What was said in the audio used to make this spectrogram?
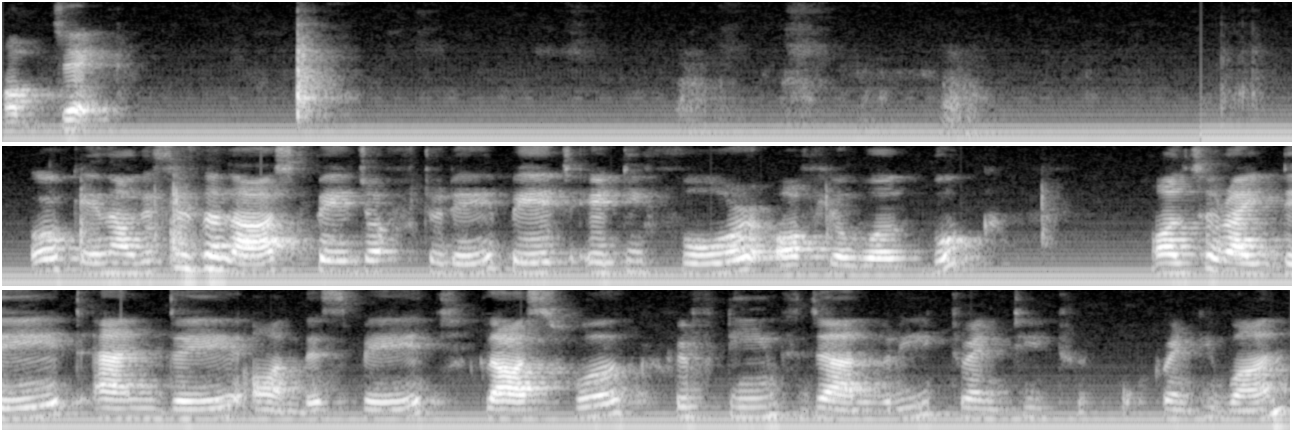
object. Okay, now this is the last page of today, page 84 of your workbook. Also write date and day on this page. Classwork 15th January 2021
